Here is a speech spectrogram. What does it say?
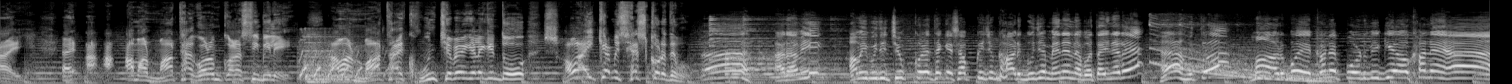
আই আমার মাথা গরম করাস নি বিলে আমার মাথায় খুন চেপে গেলে কিন্তু সবাইকে আমি শেষ করে দেবো আর আমি আমি বুঝি চুপ করে থেকে সবকিছু ঘাড় গুঁজে মেনে নেব তাই না রে হ্যাঁ হতো মারবো এখানে পড়বি গিয়ে ওখানে হ্যাঁ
